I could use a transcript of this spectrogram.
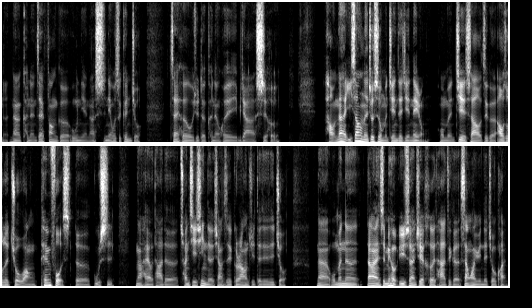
了，那可能再放个五年啊、十年或是更久再喝，我觉得可能会比较适合。好，那以上呢就是我们今天这节内容，我们介绍这个澳洲的酒王 Penfolds 的故事，那还有它的传奇性的像是 Grange 的这支酒。那我们呢当然是没有预算去喝它这个上万元的酒款。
